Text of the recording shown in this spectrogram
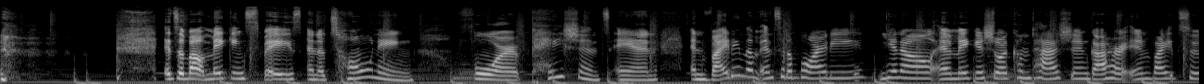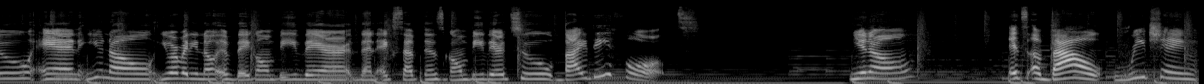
it's about making space and atoning for patience and inviting them into the party, you know, and making sure compassion got her invite too. And you know, you already know if they gonna be there, then acceptance gonna be there too by default. You know, it's about reaching,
